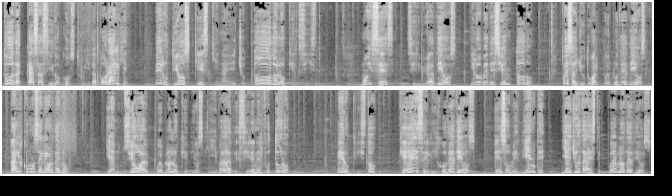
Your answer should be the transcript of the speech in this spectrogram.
Toda casa ha sido construida por alguien pero Dios que es quien ha hecho todo lo que existe. Moisés sirvió a Dios y lo obedeció en todo, pues ayudó al pueblo de Dios tal como se le ordenó, y anunció al pueblo lo que Dios iba a decir en el futuro. Pero Cristo, que es el Hijo de Dios, es obediente y ayuda a este pueblo de Dios,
